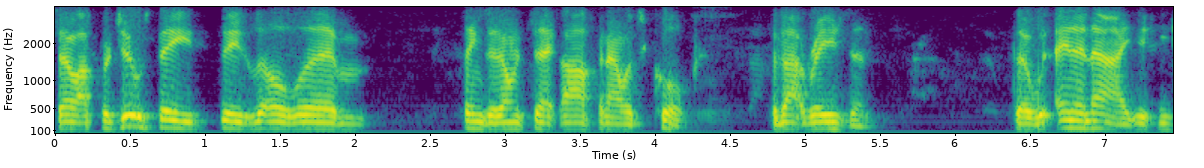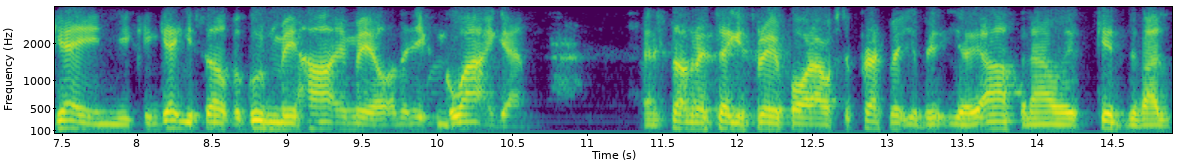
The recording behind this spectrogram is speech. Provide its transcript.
So I produce these these little um, things that only take half an hour to cook for that reason. So in a night, you can get in, you can get yourself a good hearty meal, and then you can go out again. And it's not going to take you three or four hours to prep it. You'll be you're half an hour. Kids have had,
